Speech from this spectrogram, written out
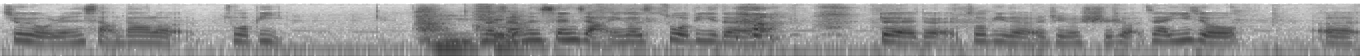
就有人想到了作弊。嗯，那咱们先讲一个作弊的。对对，作弊的这个使者，在一九，呃，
